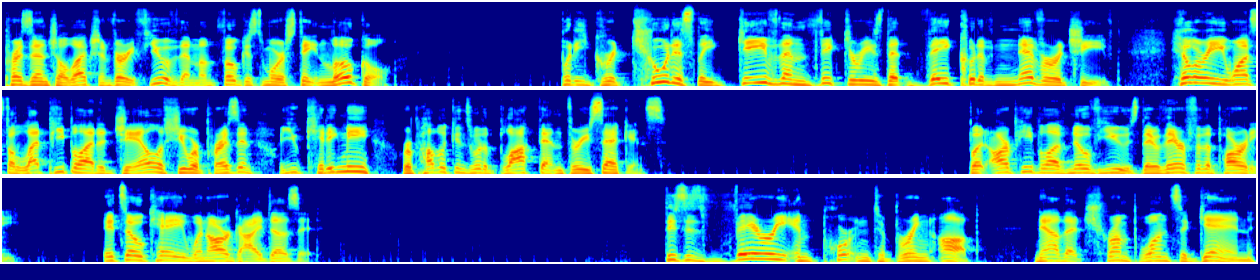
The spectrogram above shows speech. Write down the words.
presidential election. Very few of them. I'm focused more state and local but he gratuitously gave them victories that they could have never achieved. Hillary wants to let people out of jail if she were president. Are you kidding me? Republicans would have blocked that in three seconds. But our people have no views. They're there for the party. It's okay when our guy does it. This is very important to bring up now that Trump, once again,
